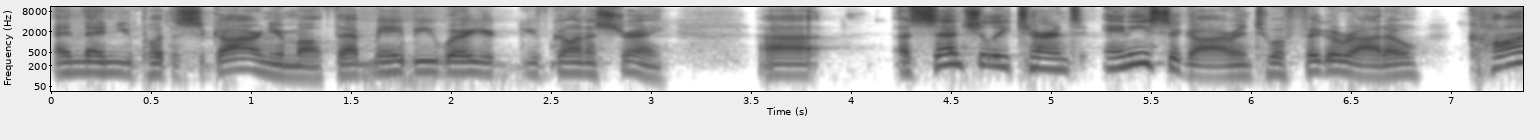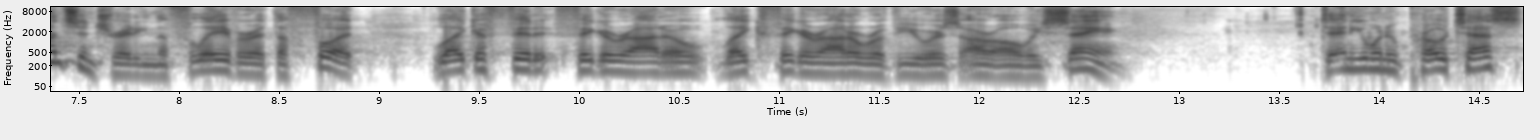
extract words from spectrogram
and then you put the cigar in your mouth. That may be where you're, you've gone astray. Uh, essentially turns any cigar into a figurado, concentrating the flavor at the foot, like a fit- figurado, like figurado reviewers are always saying. To anyone who protests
